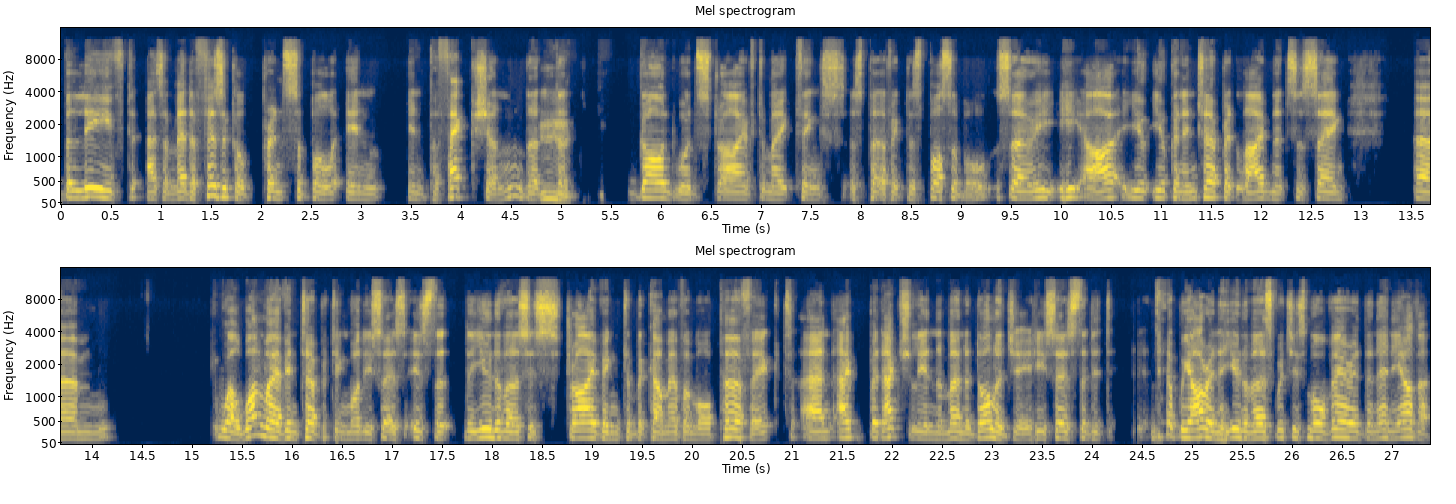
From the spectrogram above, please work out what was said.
believed as a metaphysical principle in in perfection that, mm. that God would strive to make things as perfect as possible. So he he are you you can interpret Leibniz as saying, um, well, one way of interpreting what he says is that the universe is striving to become ever more perfect, and I, but actually in the monadology he says that it that we are in a universe which is more varied than any other.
